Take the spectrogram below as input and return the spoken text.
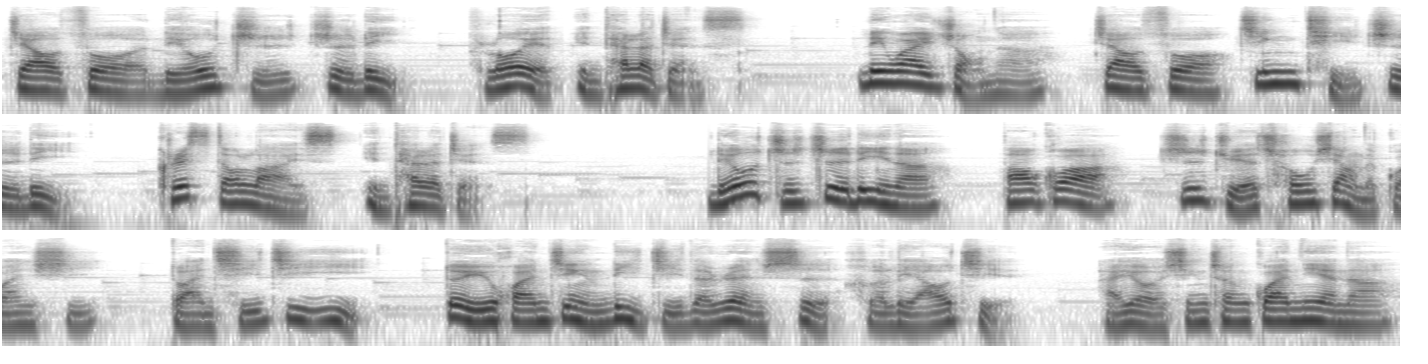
叫做流质智力 （fluid intelligence），另外一种呢。叫做晶体智力 （crystallized intelligence）。流质智力呢，包括知觉抽象的关系、短期记忆、对于环境立即的认识和了解，还有形成观念啊，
